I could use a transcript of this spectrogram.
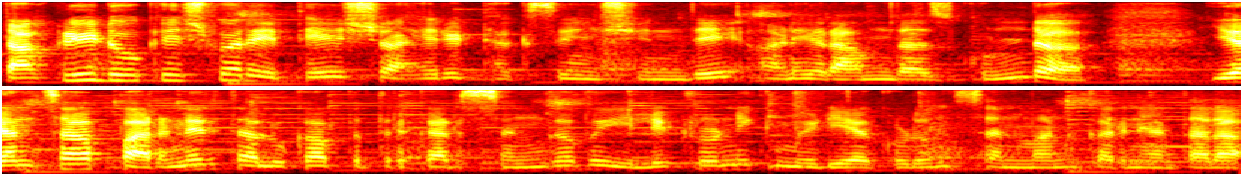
टाकळी डोकेश्वर येथे शाहीर ठकसेन शिंदे आणि रामदास गुंड यांचा पारनेर तालुका पत्रकार संघ व इलेक्ट्रॉनिक मीडियाकडून सन्मान करण्यात आला.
